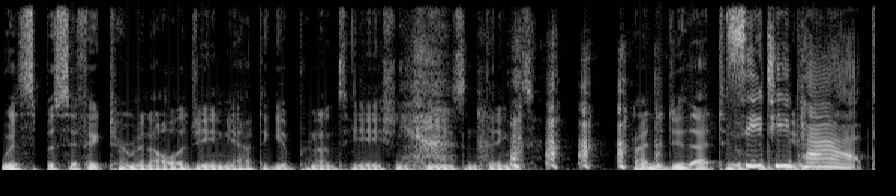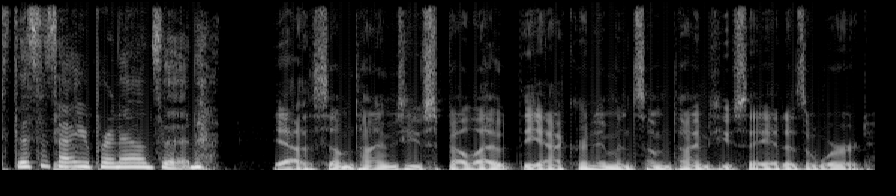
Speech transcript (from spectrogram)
with specific terminology and you have to give pronunciation keys and things. Trying to do that to a CT. Pat. This is how you pronounce it. Yeah, sometimes you spell out the acronym and sometimes you say it as a word,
